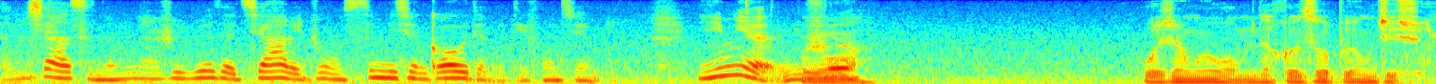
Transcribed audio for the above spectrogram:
咱们下次能不能还是约在家里这种私密性高一点的地方见面，以免你说。我认为我们的合作不用继续了。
